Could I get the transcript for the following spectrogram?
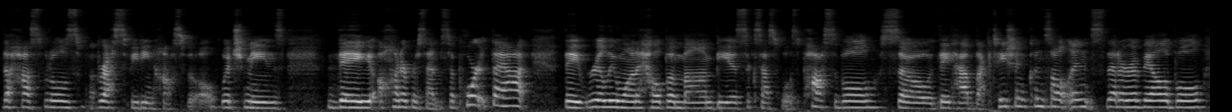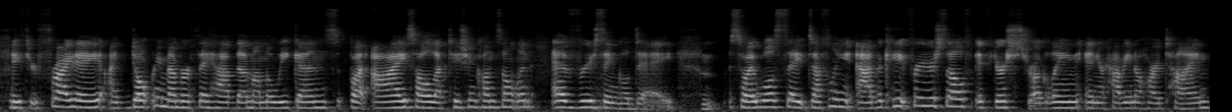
the hospital's breastfeeding hospital, which means they 100% support that. They really want to help a mom be as successful as possible. So they have lactation consultants that are available Monday through Friday. I don't remember if they have them on the weekends, but I saw a lactation consultant every single day. Um, so I will say definitely advocate for yourself if you're struggling and you're having a hard time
